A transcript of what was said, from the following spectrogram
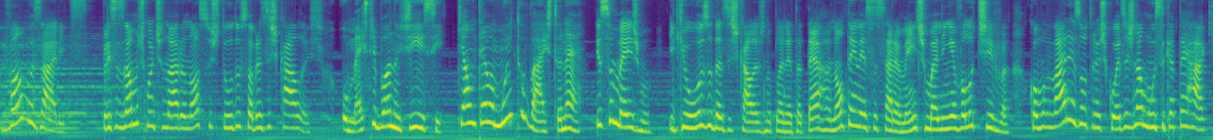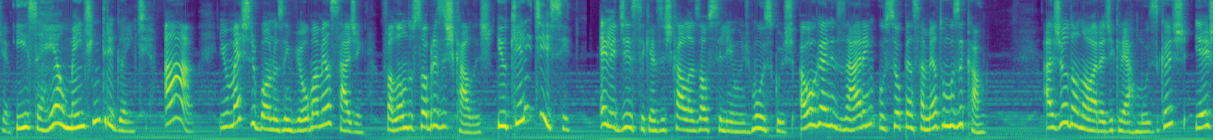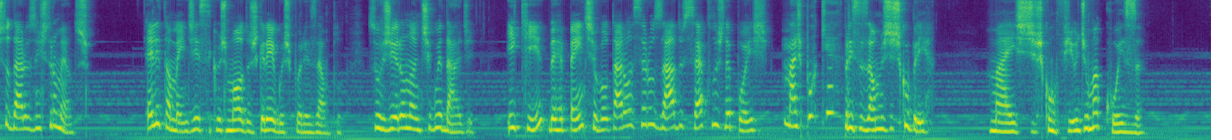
Vamos, Arix! Precisamos continuar o nosso estudo sobre as escalas. O mestre Bono disse que é um tema muito vasto, né? Isso mesmo, e que o uso das escalas no planeta Terra não tem necessariamente uma linha evolutiva, como várias outras coisas na música terráquea. Isso é realmente intrigante. Ah, e o mestre Bônus enviou uma mensagem falando sobre as escalas. E o que ele disse? Ele disse que as escalas auxiliam os músicos a organizarem o seu pensamento musical ajudam na hora de criar músicas e a estudar os instrumentos. Ele também disse que os modos gregos, por exemplo, surgiram na antiguidade e que, de repente, voltaram a ser usados séculos depois. Mas por quê? Precisamos descobrir. Mas desconfio de uma coisa.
